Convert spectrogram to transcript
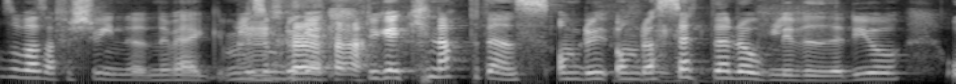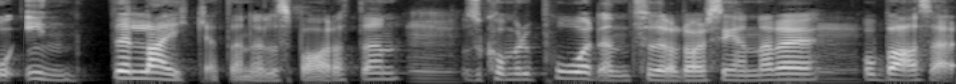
Och så bara så försvinner den iväg. Men liksom, du, kan, du kan knappt ens, om du, om du har sett en rolig video och inte likat den eller sparat den Mm. och så kommer du på den fyra dagar senare och bara så här,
